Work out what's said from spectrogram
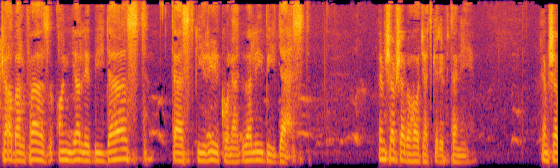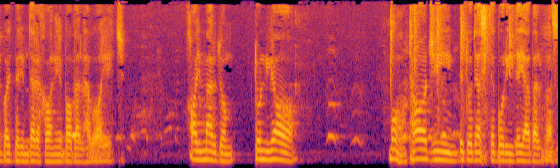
که ابوالفضل آن یل بی دست دستگیری کند ولی بی دست امشب شب حاجت گرفتنی. امشب باید بریم در خانه بابل هوایج. آی مردم دنیا محتاجیم به دو دست بریده ابوالفضل.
